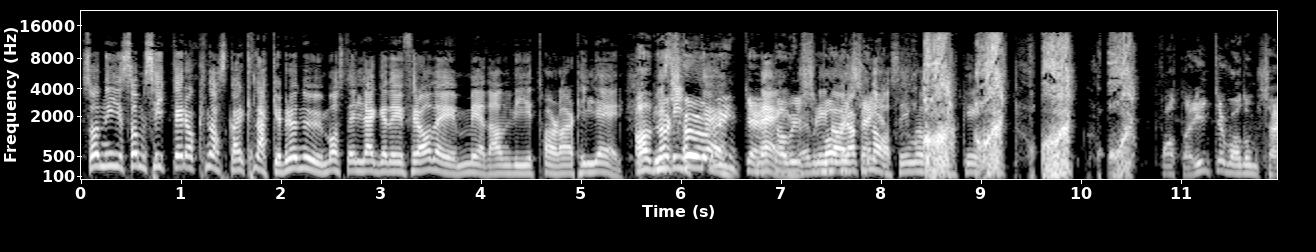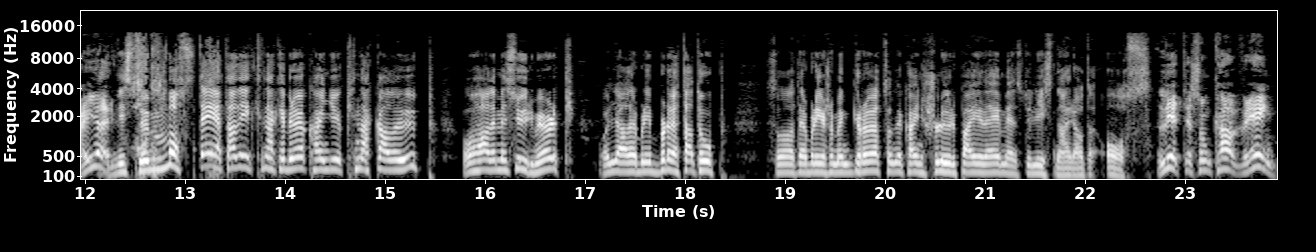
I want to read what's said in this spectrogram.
Så ni som sitter og knasker knekkebrød nå, måste legge det ifra deg medan vi taler til dere. Annars Hvis hører du ikke Nej, vi- det blir bara knasing og snakking. Fattar ikke hva de sier. Hvis du måtte ete ditt knekkebrød, kan du knekke det opp og ha det med surmjølk og la det bli bløtet opp, sånn at det blir som en grøt som du kan slurpe i deg mens du lysner til oss. Lite som kavring.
